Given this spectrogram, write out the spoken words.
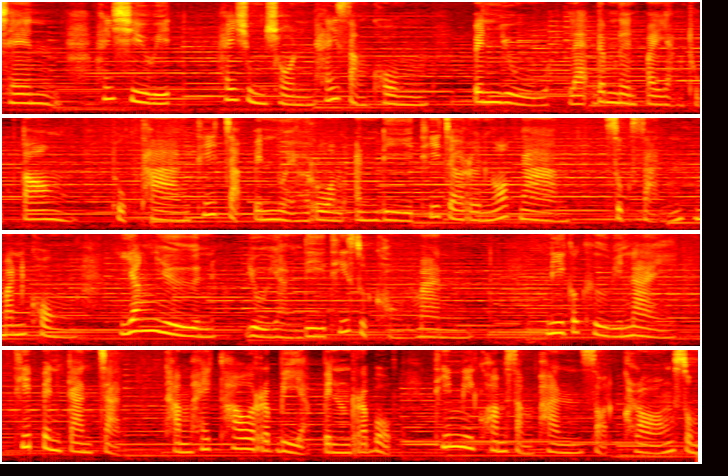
เช่น ให้ชีวิต ให้ชุมชน ให้สังคม เป็นอยู่และดำเนินไปอย่างถูกต้อง ถูกทางที่จะเป็นหน่วยรวมอันดีที่เจริญงอกงาม สุขสันต์มั่นคง ยั่งยืนอยู่อย่างดีที่สุดของมัน นี่ก็คือวินัยที่เป็นการจัดทำให้เข้าระเบียบเป็นระบบที่มีความสัมพันธ์สอดคล้องสม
